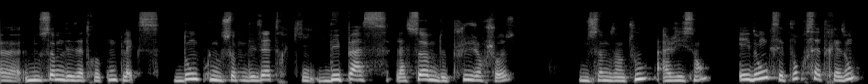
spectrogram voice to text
euh, nous sommes des êtres complexes, donc nous sommes des êtres qui dépassent la somme de plusieurs choses. Nous sommes un tout agissant, et donc c'est pour cette raison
